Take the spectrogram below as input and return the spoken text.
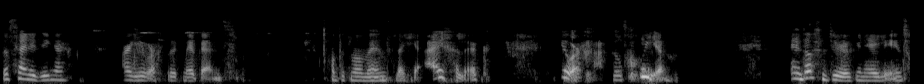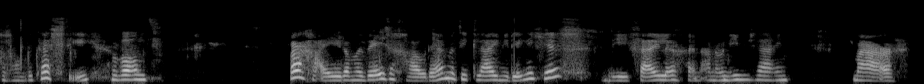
Dat zijn de dingen waar je heel erg druk mee bent op het moment dat je eigenlijk heel erg graag wilt groeien. En dat is natuurlijk een hele interessante kwestie, want waar ga je je dan mee bezighouden? Hè? Met die kleine dingetjes die veilig en anoniem zijn, maar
